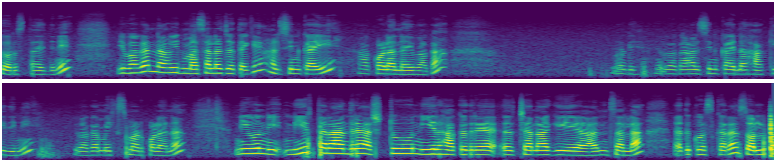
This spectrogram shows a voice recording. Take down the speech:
ತೋರಿಸ್ತಾ ಇದ್ದೀನಿ. ಇವಾಗ ನಾವು ಇದು ಮಸಾಲ ಜೊತೆಗೆ ಹಳಸಿನ್ಕಾಯಿ ಹಾಕ್ಕೊಳ್ಳೋಣ ಇವಾಗ. ನೋಡಿ, ಇವಾಗ ಹಳಸಿನಕಾಯಿನ ಹಾಕಿದ್ದೀನಿ. ಇವಾಗ ಮಿಕ್ಸ್ ಮಾಡ್ಕೊಳ್ಳೋಣ. ನೀವು ನೀರು ಥರ ಅಂದರೆ ಅಷ್ಟು ನೀರು ಹಾಕಿದ್ರೆ ಚೆನ್ನಾಗಿ ಅನಿಸಲ್ಲ. ಅದಕ್ಕೋಸ್ಕರ ಸ್ವಲ್ಪ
